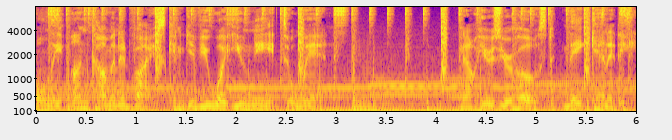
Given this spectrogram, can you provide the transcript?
Only uncommon advice can give you what you need to win. Now, here's your host, Nate Kennedy.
